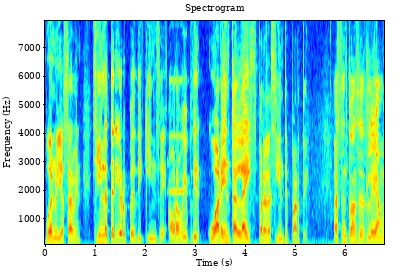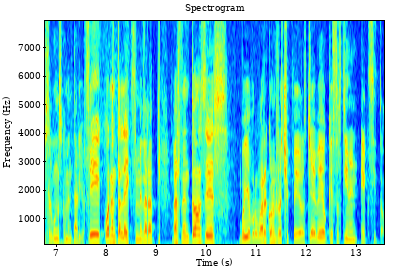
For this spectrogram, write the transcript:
Bueno, ya saben, si en la anterior pedí 15, ahora voy a pedir 40 likes para la siguiente parte. Hasta entonces leamos algunos comentarios. Sí, 40 likes me dará ti. Hasta entonces voy a probar con los chipeos. Ya veo que estos tienen éxito.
